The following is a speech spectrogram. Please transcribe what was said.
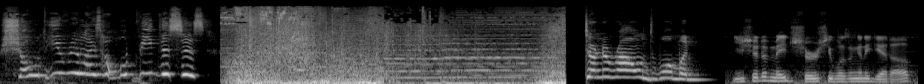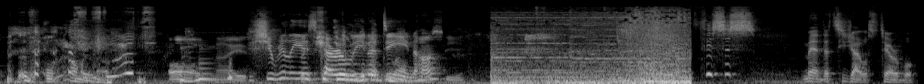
Show, do you realize how OP this is? Turn around, woman! You should have made sure she wasn't gonna get up. what? Oh, nice. She really is she Karolina Dean, huh? This is... Man, that CGI was terrible.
